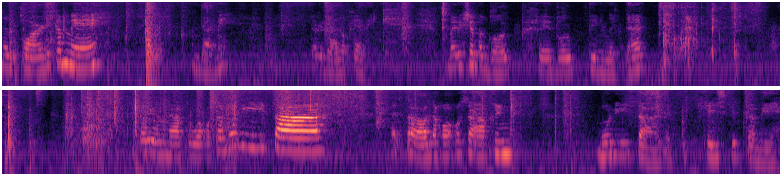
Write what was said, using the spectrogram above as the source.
nag-party kami. Ang dami. Ito regalo kay Rick. Marik siya mag-golf. Kaya golf thing like that. Ito yung nakuha ko sa monita. Ito, nakuha ko sa aking monita. Nag-change skip kami.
